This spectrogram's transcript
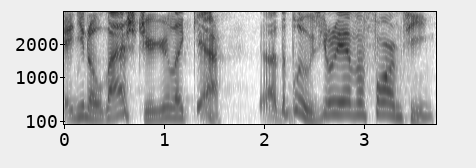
and you know, last year you're like, yeah, uh, the Blues, you don't even have a farm team.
